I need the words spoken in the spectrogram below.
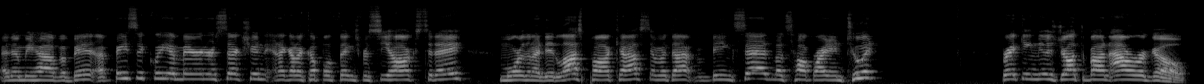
And then we have a bit a, basically a Mariner section and I got a couple things for Seahawks today, more than I did last podcast. And with that being said, let's hop right into it. Breaking news dropped about an hour ago.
